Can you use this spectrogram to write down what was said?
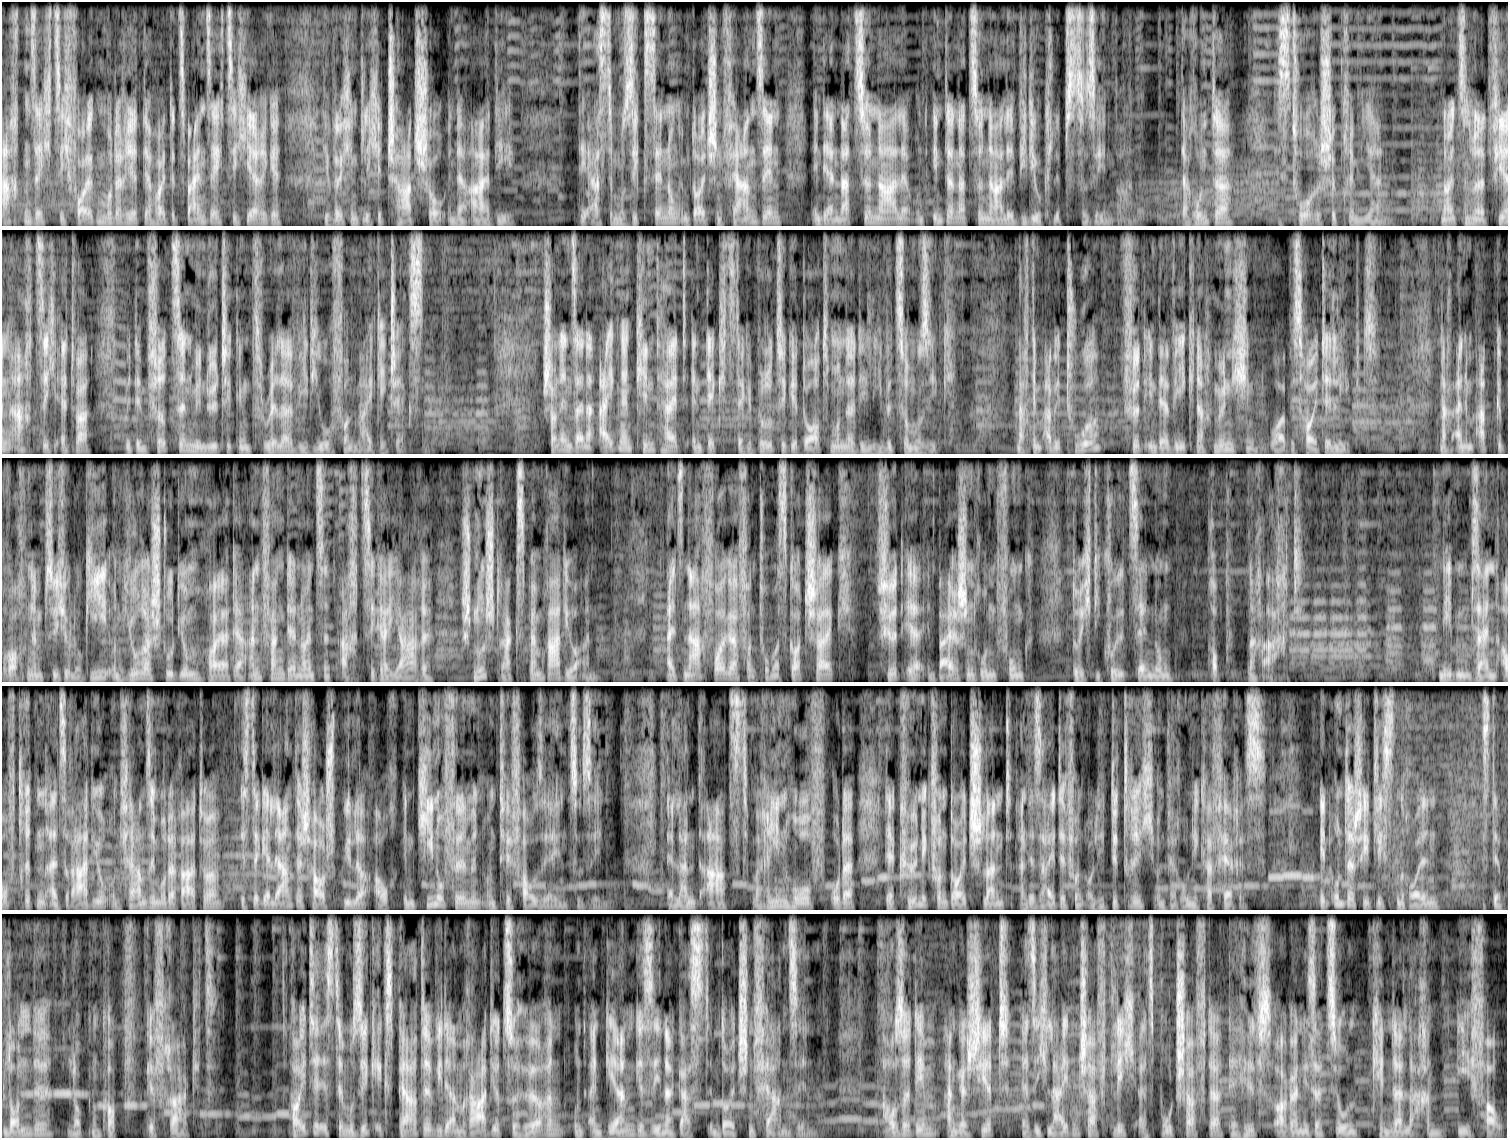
68 Folgen moderiert der heute 62-Jährige die wöchentliche Chartshow in der ARD. Die erste Musiksendung im deutschen Fernsehen, in der nationale und internationale Videoclips zu sehen waren. Darunter historische Premieren. 1984 etwa mit dem 14-minütigen Thriller-Video von Michael Jackson. Schon in seiner eigenen Kindheit entdeckt der gebürtige Dortmunder die Liebe zur Musik. Nach dem Abitur führt ihn der Weg nach München, wo er bis heute lebt. Nach einem abgebrochenen Psychologie- und Jurastudium heuert er Anfang der 1980er Jahre schnurstracks beim Radio an. Als Nachfolger von Thomas Gottschalk führt er im Bayerischen Rundfunk durch die Kultsendung Pop nach acht. Neben seinen Auftritten als Radio- und Fernsehmoderator ist der gelernte Schauspieler auch in Kinofilmen und TV-Serien zu sehen. Der Landarzt, Marienhof oder der König von Deutschland an der Seite von Olli Dittrich und Veronika Ferres. In unterschiedlichsten Rollen ist der blonde Lockenkopf gefragt. Heute ist der Musikexperte wieder im Radio zu hören und ein gern gesehener Gast im deutschen Fernsehen. Außerdem engagiert er sich leidenschaftlich als Botschafter der Hilfsorganisation Kinderlachen e.V.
